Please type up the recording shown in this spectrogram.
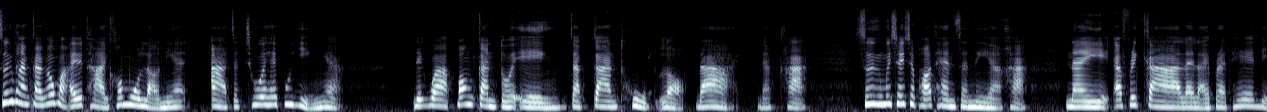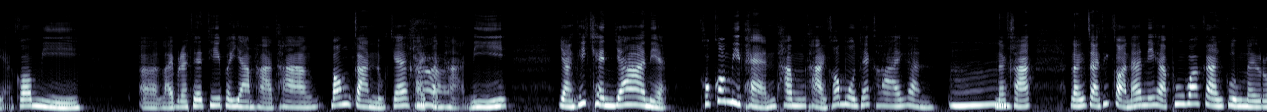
ซึ่งทางการก็บอกไอ้ฐานข้อมูลเหล่านี้อาจจะช่วยให้ผู้หญิงเนี่ย เรียกว่าป้องกันตัวเองจากการถูกหลอกได้นะคะ ซึ่งไม่ใช่เฉพาะแทนซาเนียค่ะ ในแอฟริกาหลาย ๆ ประเทศเนี่ยก็มีหลายประเทศที่พยายามหาทางป้องกันหรือแก้ไขปัญหานี้ อย่างที่เคนยาเนี่ยเขาก็มีแผนทำฐานข้อมูลคล้ายๆกันนะคะ หลังจากที่ก่อนหน้านี้ค่ะ ผู้ว่าการกรุงไนโร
